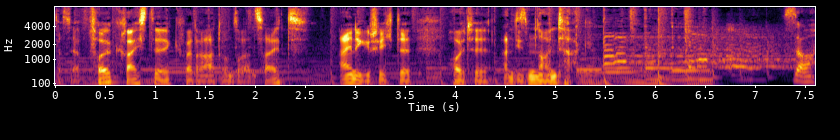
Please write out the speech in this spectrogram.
Das erfolgreichste Quadrat unserer Zeit. Eine Geschichte heute an diesem neuen Tag. So,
